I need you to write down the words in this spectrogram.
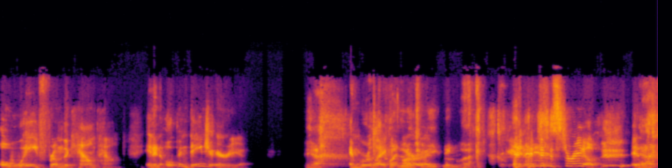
away from the compound in an open danger area. Yeah. And we're like, Quite all right. work. Straight up. yeah. like,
